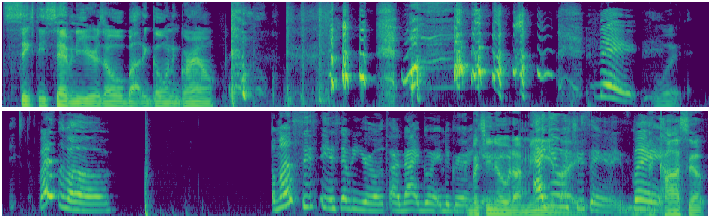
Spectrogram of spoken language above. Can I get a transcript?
60, 70 years old, about to go in the ground. Babe, What? first of all, most sixty and seventy year olds are not going in the ground. But yet. you know what I mean. I get what you're saying, But the concept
